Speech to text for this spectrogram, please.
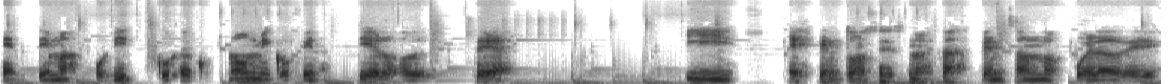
en temas políticos, económicos, financieros o de lo que sea? Y es que entonces no estás pensando fuera de,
